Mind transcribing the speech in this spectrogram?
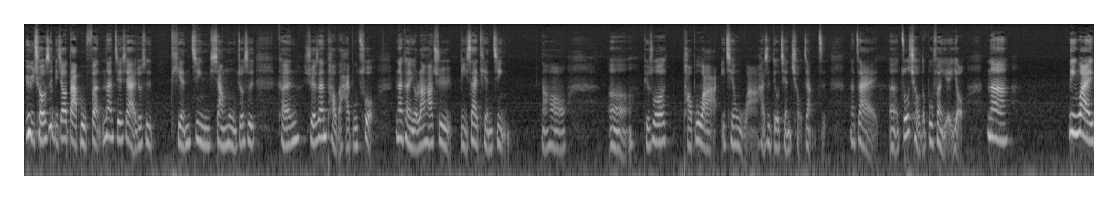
羽球是比较大部分。那接下来就是田径项目，就是可能学生跑的还不错，那可能有让他去比赛田径，然后，呃，比如说跑步啊，一千五啊，还是丢铅球这样子。那在呃桌球的部分也有，那另外，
